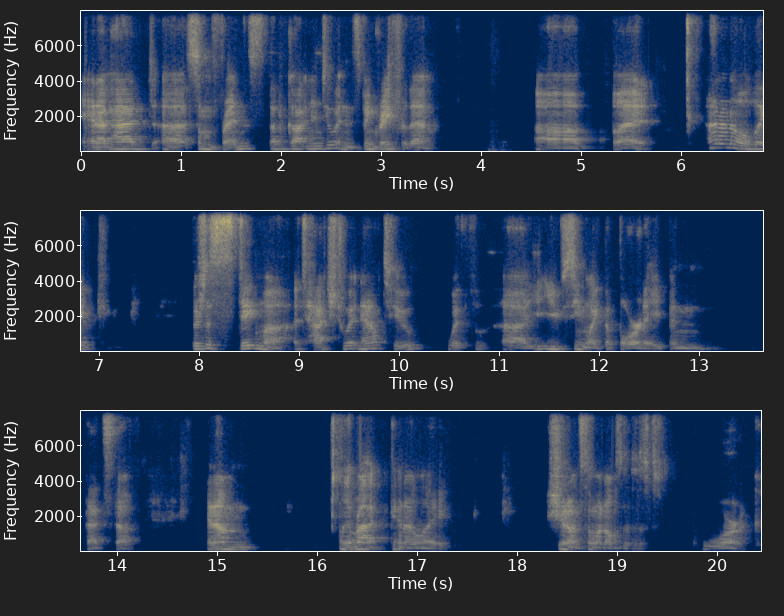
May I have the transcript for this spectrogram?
And I've had uh, some friends that have gotten into it, and it's been great for them. Uh, but I don't know, like there's a stigma attached to it now too. With uh, you- you've seen like the Bored Ape and that stuff, and I'm I'm not gonna like shit on someone else's work,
